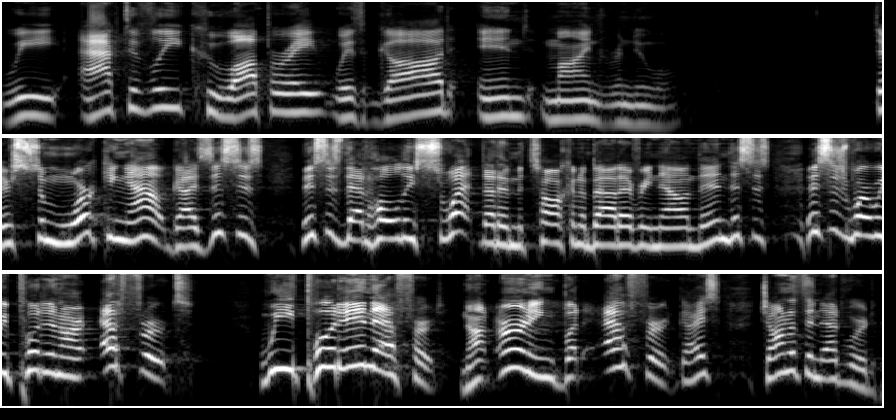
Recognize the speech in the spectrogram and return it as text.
We actively cooperate with God in mind renewal. There's some working out, guys. This is, this is that holy sweat that I've been talking about every now and then. This is, this is where we put in our effort. We put in effort, not earning, but effort, guys. Jonathan Edwards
